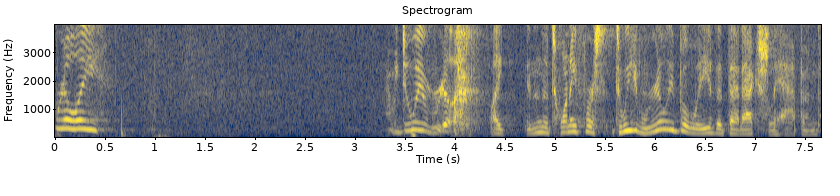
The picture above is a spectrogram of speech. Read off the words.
Really? I mean, do we really, like in the 21st, do we really believe that that actually happened?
